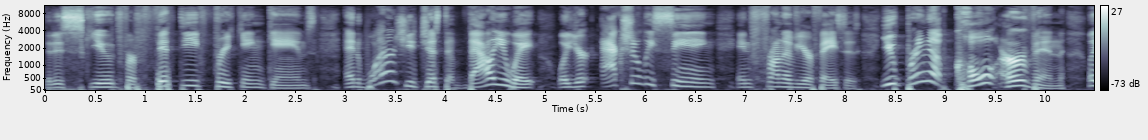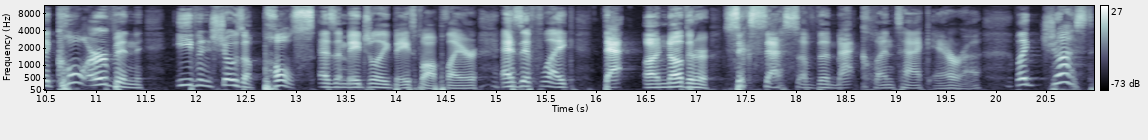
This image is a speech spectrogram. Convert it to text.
that is skewed for 50 freaking games, and why don't you just evaluate what you're actually seeing in front of your faces? You bring up Cole Irvin, like Cole Irvin even shows a pulse as a major league baseball player as if like that another success of the Matt Klentak era. Like just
